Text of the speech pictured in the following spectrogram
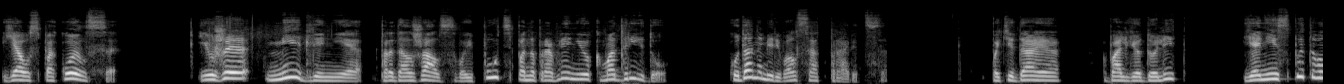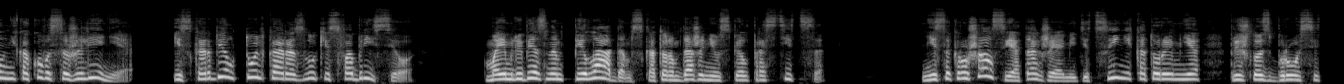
я успокоился и уже медленнее продолжал свой путь по направлению к Мадриду, куда намеревался отправиться. Покидая Вальядолит, я не испытывал никакого сожаления и скорбел только о разлуке с Фабрисио, моим любезным Пиладом, с которым даже не успел проститься. Не сокрушался я также и о медицине, которую мне пришлось бросить,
